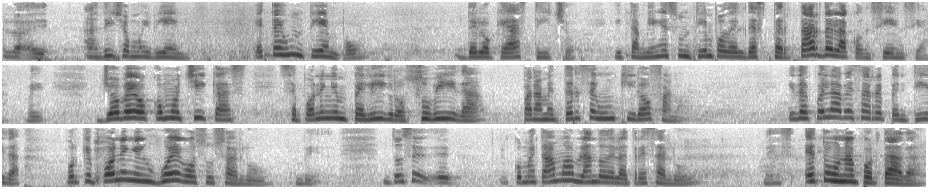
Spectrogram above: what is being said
Lo, eh, has dicho muy bien. Este es un tiempo de lo que has dicho y también es un tiempo del despertar de la conciencia. Yo veo cómo chicas se ponen en peligro su vida para meterse en un quirófano y después la ves arrepentida porque ponen en juego su salud. Entonces, eh, como estábamos hablando de la tres salud, esto es una portada,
